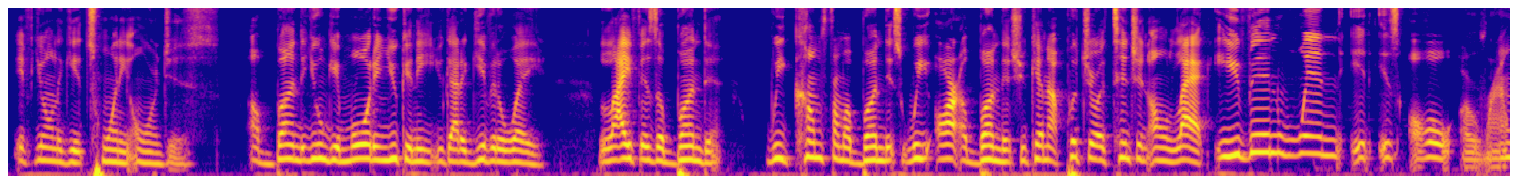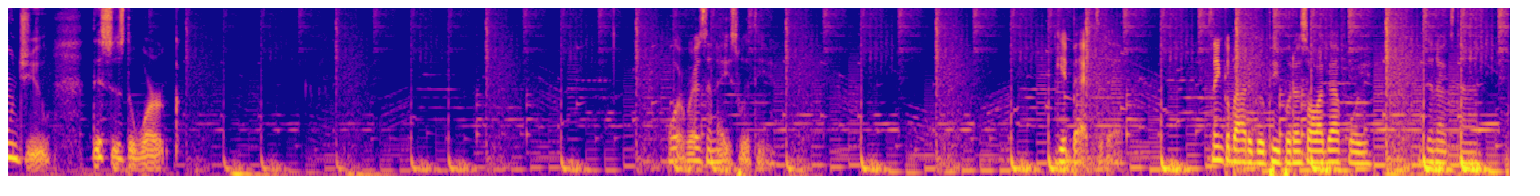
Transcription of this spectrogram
If you only get 20 oranges. Abundant. You can get more than you can eat. You got to give it away. Life is abundant. We come from abundance. We are abundance. You cannot put your attention on lack, even when it is all around you. This is the work. What resonates with you. Get back to that. Think about it, good people. That's all I got for you. Until next time.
